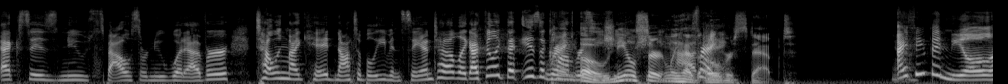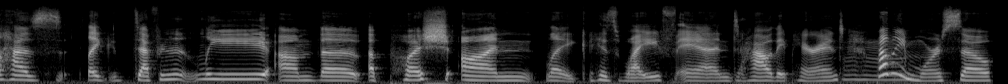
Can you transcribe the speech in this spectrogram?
ex's new spouse or new whatever telling my kid not to believe in Santa. Like I feel like that is a Right. Oh, conversation. Oh, Neil certainly has. Right. overstepped. I think that Neil has like definitely um the a push on like his wife and how they parent. Probably more so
